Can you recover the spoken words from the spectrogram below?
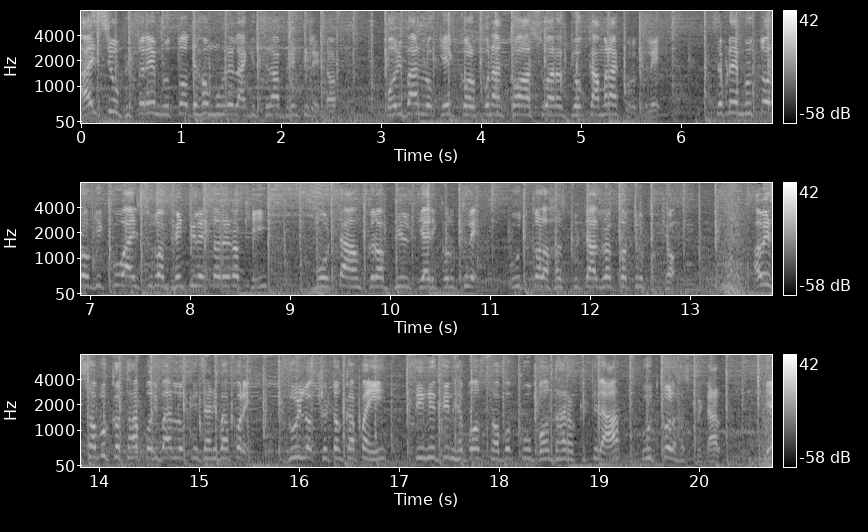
आईसीयू भित्र मृतदेह मुहरे मुहेला भेन्टिलेटर परिवार लोके कल्पनाको आशुआरयोग्य कमना गरुले सपटे मृत रोगीको आइसयुर भेन्टिलेटरे रि मोटा बिल बेल तिरि उत्कल कथा हस्पिटालुपक्ष आउ कथाके जाण दुई लक्षा पनि तीन दिन हे शवकु बंधा रिला उत्कल हस्पिटा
